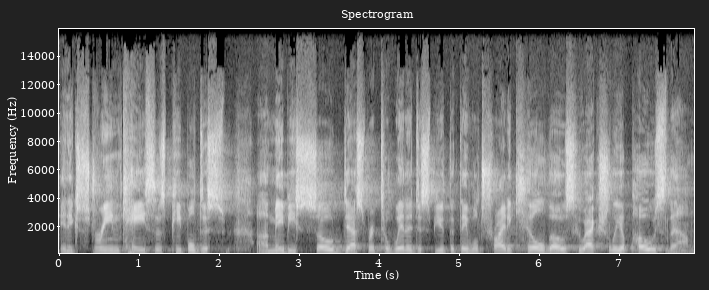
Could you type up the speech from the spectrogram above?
in extreme cases, people dis, uh, may be so desperate to win a dispute that they will try to kill those who actually oppose them.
